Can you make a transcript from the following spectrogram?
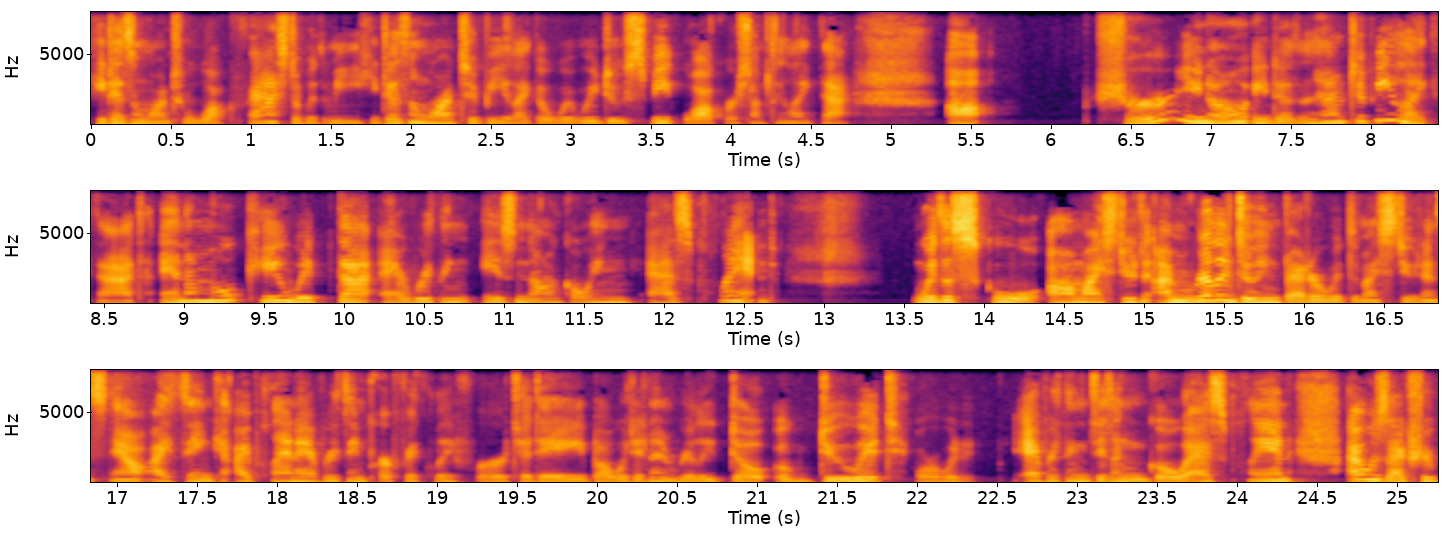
he doesn't want to walk faster with me, he doesn't want to be like a we do speed walk or something like that. Uh, sure, you know, it doesn't have to be like that. And I'm okay with that. Everything is not going as planned. With the school, uh, my student, I'm really doing better with my students now. I think I plan everything perfectly for today, but we didn't really do, do it or everything didn't go as planned, I was actually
